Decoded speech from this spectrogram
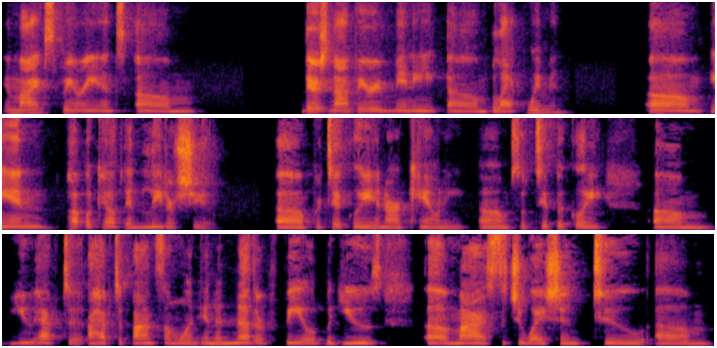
In my experience, um, there's not very many um, Black women um, in public health and leadership, uh, particularly in our county. Um, so typically, um, you have to, I have to find someone in another field, but use uh, my situation to um,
